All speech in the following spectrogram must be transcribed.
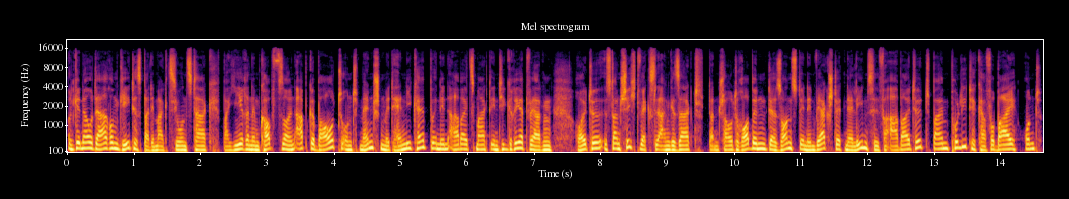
Und genau darum geht es bei dem Aktionstag. Barrieren im Kopf sollen abgebaut und Menschen mit Handicap in den Arbeitsmarkt integriert werden. Heute ist dann Schichtwechsel angesagt. Dann schaut Robin, der sonst in den Werkstätten der Lebenshilfe arbeitet, beim Politiker vorbei und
